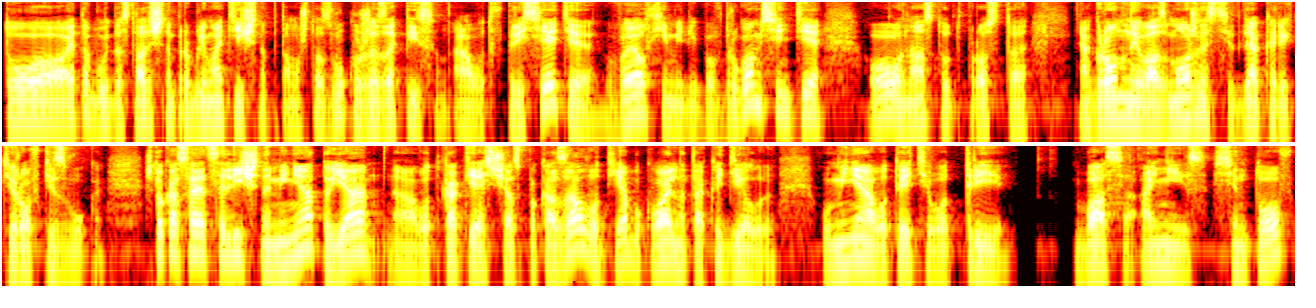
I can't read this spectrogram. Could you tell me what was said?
то это будет достаточно проблематично, потому что звук уже записан. А вот в пресете, в Elchim либо в другом синте, о, у нас тут просто огромные возможности для корректировки звука. Что касается лично меня, то я, а, вот как я сейчас показал, вот я буквально так и делаю. У меня вот эти вот три баса, аниз, синтов,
